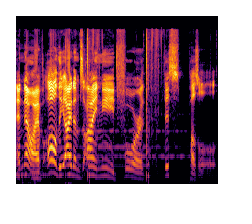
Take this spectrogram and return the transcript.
And now I have all the items I need for this puzzle.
